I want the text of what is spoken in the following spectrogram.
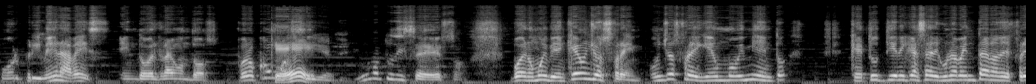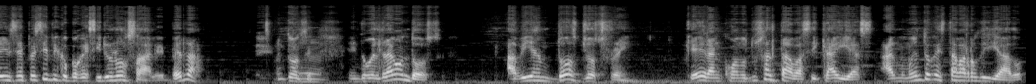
por primera vez en Double Dragon 2. Pero ¿cómo ¿Qué? así? ¿Cómo tú dices eso? Bueno, muy bien. ¿Qué es un Just Frame? Un Just Frame es un movimiento que tú tienes que hacer en una ventana de frames específico porque si no, no sale, ¿verdad? Entonces, en Double Dragon 2 habían dos Just Frame que eran cuando tú saltabas y caías, al momento que estaba arrodillado,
